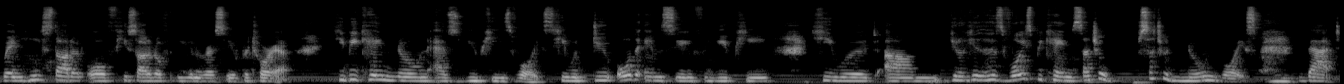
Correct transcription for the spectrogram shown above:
when he started off, he started off at the University of Pretoria. He became known as UP's voice. He would do all the MCing for UP. He would, um, you know, his, his voice became such a such a known voice that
